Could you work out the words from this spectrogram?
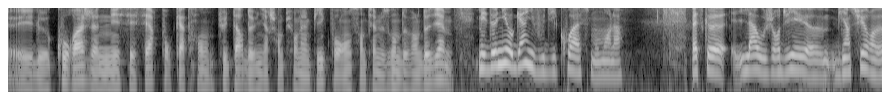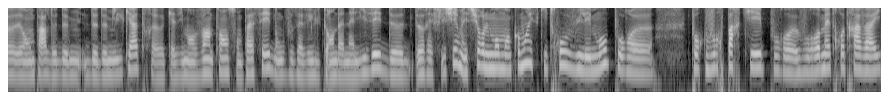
et le courage nécessaire pour 4 ans plus tard devenir champion olympique pour 11 centièmes de seconde devant le deuxième. Mais Denis Auguin, il vous dit quoi à ce moment-là? Parce que là, aujourd'hui, euh, bien sûr, euh, on parle de, de 2004, euh, quasiment 20 ans sont passés, donc vous avez eu le temps d'analyser, de, réfléchir, mais sur le moment, comment est-ce qu'il trouve les mots pour, pour que vous repartiez, pour vous remettre au travail,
